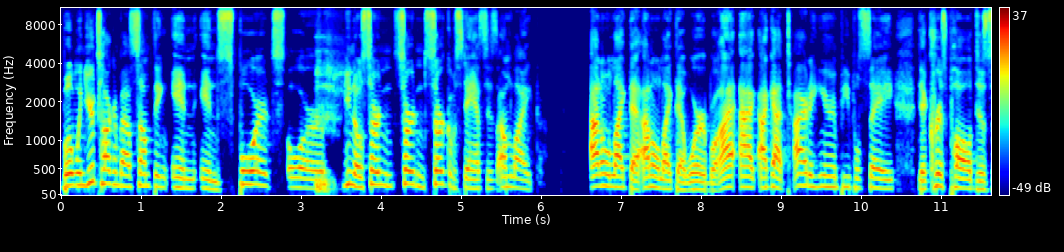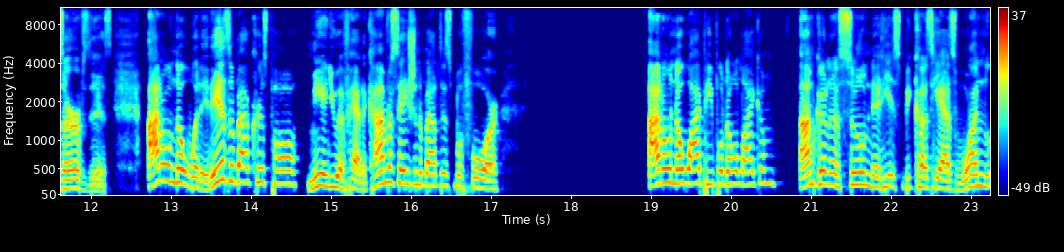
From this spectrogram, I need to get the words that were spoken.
But when you're talking about something in in sports or you know certain certain circumstances, I'm like, I don't like that. I don't like that word, bro. I, I I got tired of hearing people say that Chris Paul deserves this. I don't know what it is about Chris Paul. Me and you have had a conversation about this before. I don't know why people don't like him. I'm gonna assume that it's because he has one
